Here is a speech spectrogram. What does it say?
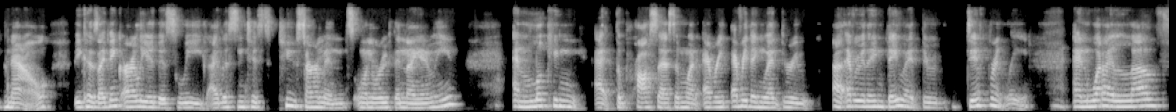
now, because I think earlier this week I listened to two sermons on Ruth and Naomi and looking at the process and what every everything went through, uh, everything they went through differently. And what I love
